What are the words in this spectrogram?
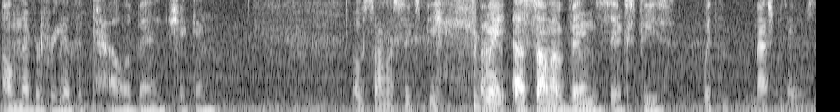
I'll never forget the Taliban chicken. Osama six piece. Uh, Wait, Osama Osama, bin bin six six piece with mashed potatoes.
